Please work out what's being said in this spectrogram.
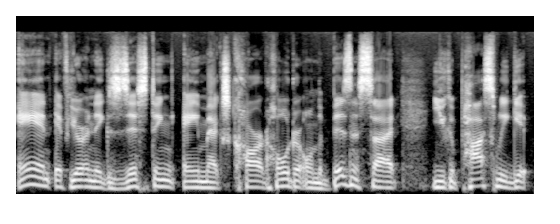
And if you're an existing Amex card holder on the business side, you could possibly get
